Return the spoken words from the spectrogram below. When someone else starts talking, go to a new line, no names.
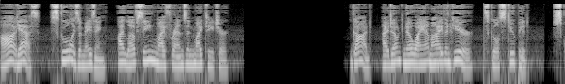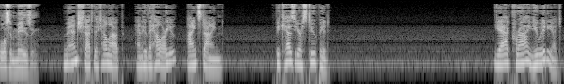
Ah yes, school is amazing, I love seeing my friends and my teacher. God, I don't know why am I even here, school's stupid.
School's amazing.
Man shut the hell up, and who the hell are you, Einstein? Because you're stupid. Yeah cry you idiot.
